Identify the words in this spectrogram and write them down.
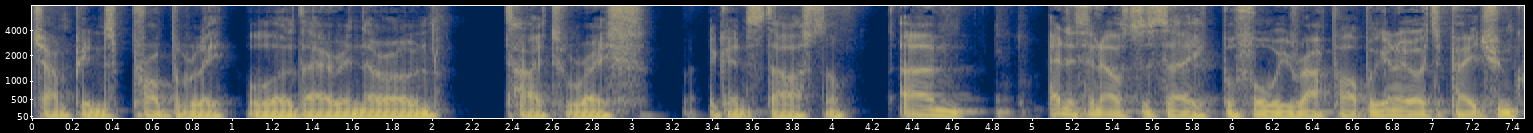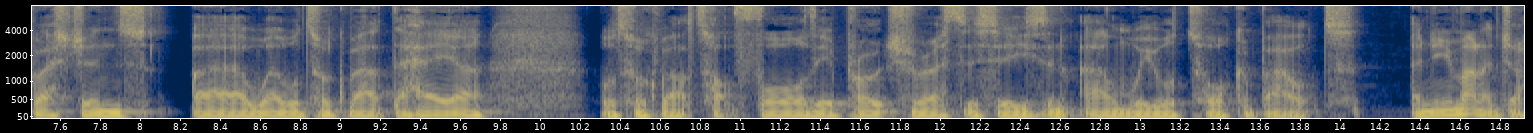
champions probably, although they're in their own title race against Arsenal. Um, anything else to say before we wrap up? We're going to go to Patreon questions, uh, where we'll talk about De Gea, we'll talk about top four, the approach for the rest of the season, and we will talk about a new manager.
